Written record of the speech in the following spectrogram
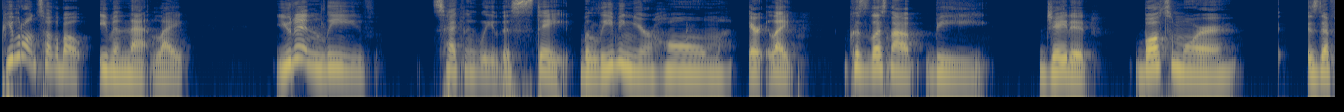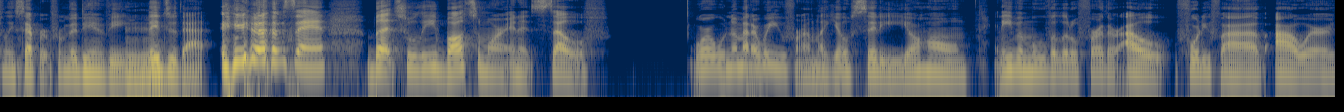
people don't talk about even that. Like, you didn't leave technically the state, but leaving your home, area, like, because let's not be jaded. Baltimore is definitely separate from the DMV. Mhm. They do that. you know what I'm saying? But to leave Baltimore in itself, or no matter where you from, like your city, your home, and even move a little further out, 45 hour,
